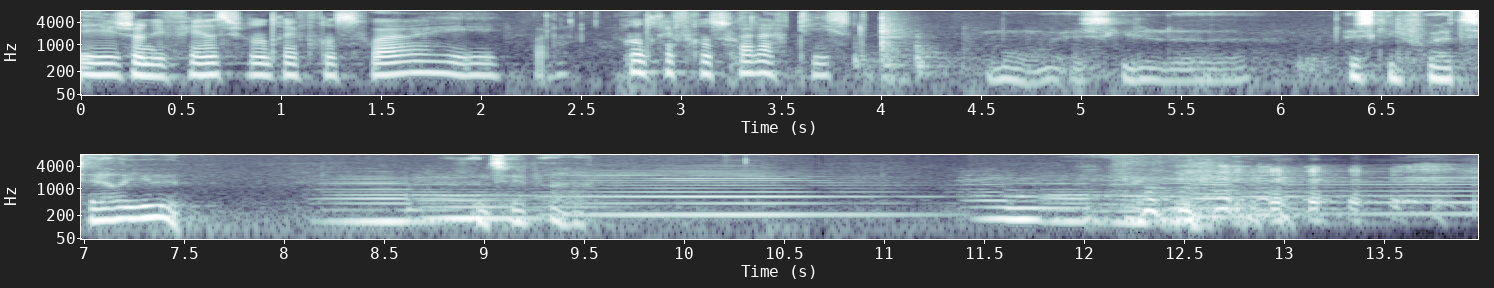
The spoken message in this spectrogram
Et j'en ai fait un sur André François. Et voilà. André François, l'artiste. Bon, est-ce qu'il euh, est qu'il faut être sérieux? Je ne sais pas.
